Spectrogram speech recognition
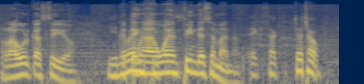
Raúl Castillo. Y Que tengan buen chicos. fin de semana. Exacto. Chao, chao.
